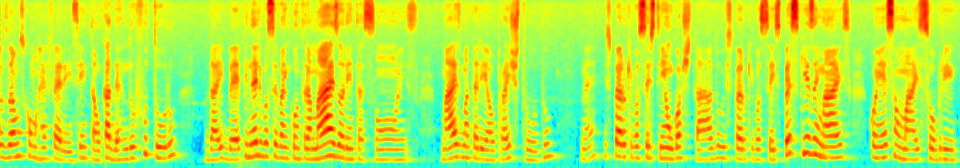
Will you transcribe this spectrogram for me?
Usamos como referência, então, o Caderno do Futuro, da IBEP. Nele você vai encontrar mais orientações, mais material para estudo. Né? Espero que vocês tenham gostado, espero que vocês pesquisem mais, conheçam mais sobre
